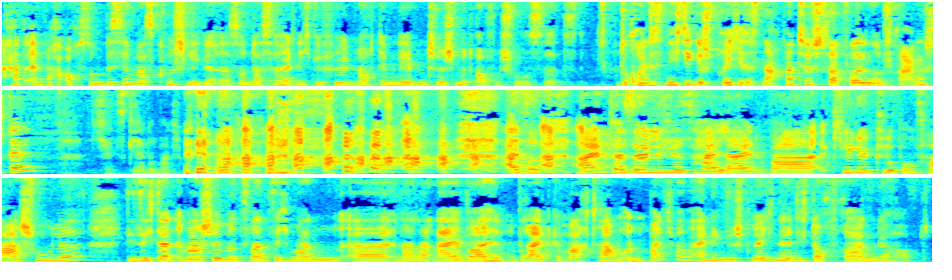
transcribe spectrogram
hat einfach auch so ein bisschen was Kuscheligeres und dass du halt nicht gefühlt noch dem Nebentisch mit auf dem Schoß sitzt. Du konntest nicht die Gespräche des Nachbartischs verfolgen und Fragen stellen? Ich hätte es gerne manchmal. also mein persönliches Highlight war Kegelclub und Fahrschule, die sich dann immer schön mit 20 Mann äh, in der Lanai-Bar hinten breit gemacht haben. Und manchmal bei einigen Gesprächen hätte ich doch Fragen gehabt.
